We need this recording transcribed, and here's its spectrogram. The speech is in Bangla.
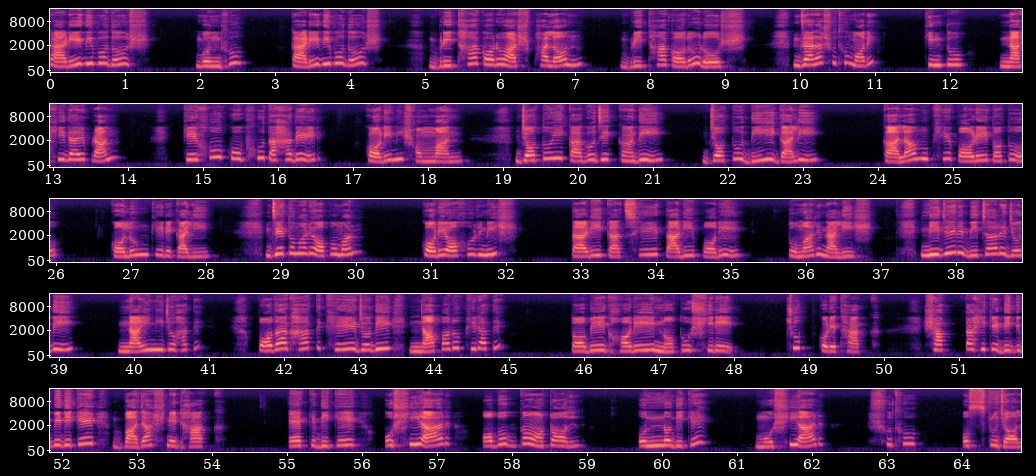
কারে দিব দোষ? বন্ধু, কারে দিব দোষ? বৃথা করো আস্ফালন, বৃথা করো রোষ। যারা শুধু মরে, কিন্তু নাহি দেয় প্রাণ, কেহ কভু তাহাদের করেনি সম্মান। যতই কাগজে কাঁদি, যত দিই গালি কালা মুখে পড়ে তত কলঙ্কের কালি। যে তোমারে অপমান করে অহর্নিশ তারই কাছে তারই পরে তোমার নালিশ। নিজের বিচার যদি নাই নিজ হাতে, পদাঘাত খেয়ে যদি না পারো ফিরাতে, তবে ঘরে নত শিরে, চুপ করে থাক। সাপ্তাহিকে দিক বিদিকে বাজাসনে ঢাক। একদিকে অসিয়ার অবজ্ঞা অটল। অন্যদিকে মশিয়ার শুধু অশ্রুজল।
